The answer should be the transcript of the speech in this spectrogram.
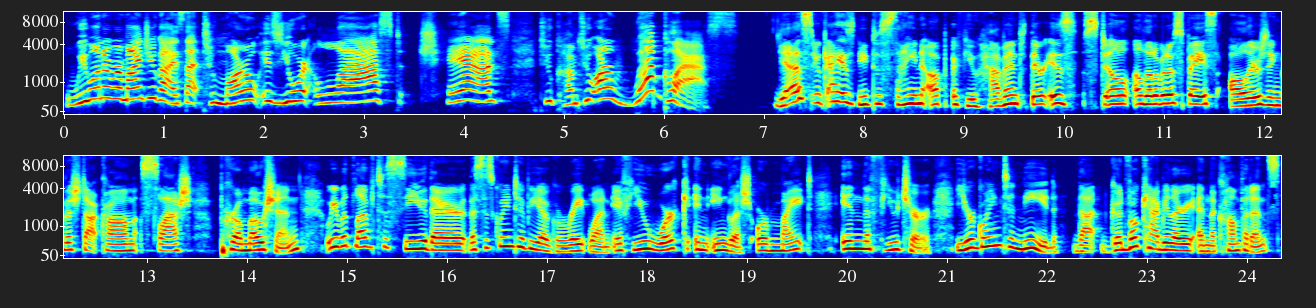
we want to remind you guys that tomorrow is your last chance to come to our web class. Yes, you guys need to sign up if you haven't. There is still a little bit of space. allearsenglish.com slash promotion. We would love to see you there. This is going to be a great one. If you work in English or might in the future, you're going to need that good vocabulary and the confidence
